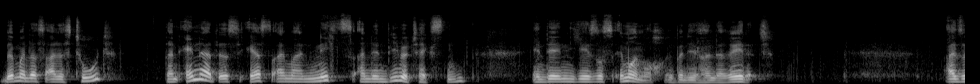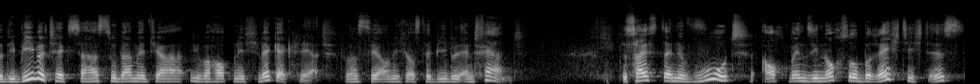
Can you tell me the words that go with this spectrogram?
wenn man das alles tut, dann ändert es erst einmal nichts an den Bibeltexten, in denen Jesus immer noch über die Hölle redet. Also die Bibeltexte hast du damit ja überhaupt nicht wegerklärt. Du hast sie auch nicht aus der Bibel entfernt. Das heißt, deine Wut, auch wenn sie noch so berechtigt ist,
